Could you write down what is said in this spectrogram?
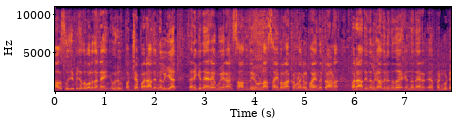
അത് സൂചിപ്പിച്ചതുപോലെ തന്നെ ഒരു പക്ഷേ പരാതി നൽകിയാൽ തനിക്ക് നേരെ ഉയരാൻ സാധ്യതയുള്ള സൈബർ ആക്രമണങ്ങൾ ഭയന്നിട്ടാണ് പരാതി നൽകാതിരുന്നത് എന്ന് നേരെ പെൺകുട്ടി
